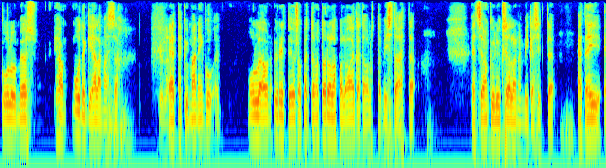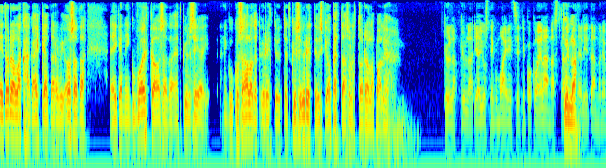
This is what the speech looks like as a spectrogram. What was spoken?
kuuluu myös ihan muutenkin elämässä. Kyllä. Että kyllä mä niin kuin, mulle on yrittäjyys opettanut todella paljon aikatauluttamista, että että se on kyllä yksi sellainen, mikä sitten, että ei, ei todellakaan kaikkea tarvi osata, eikä niin kuin voikaan osata, että kyllä se, niin kuin kun sä aloitat yrittäjyyttä, että kyllä se yrittäjyyskin opettaa sulle todella paljon. Kyllä, kyllä. Ja just niin kuin mainitsit, niin koko elämästä, kyllä. eli tämmöinen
